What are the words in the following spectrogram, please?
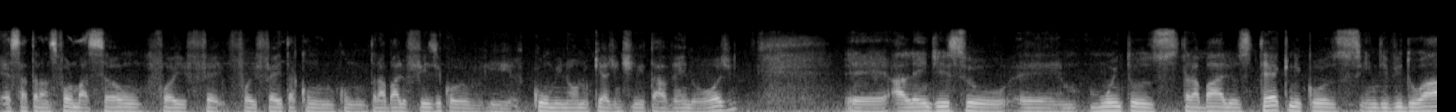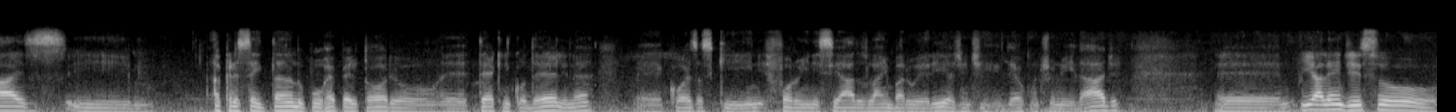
essa transformação foi, fe, foi feita com, com um trabalho físico e culminou no que a gente está vendo hoje. É, além disso, é, muitos trabalhos técnicos individuais e acrescentando para o repertório é, técnico dele, né? É, coisas que foram iniciadas lá em Barueri, a gente deu continuidade. É, e além disso,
